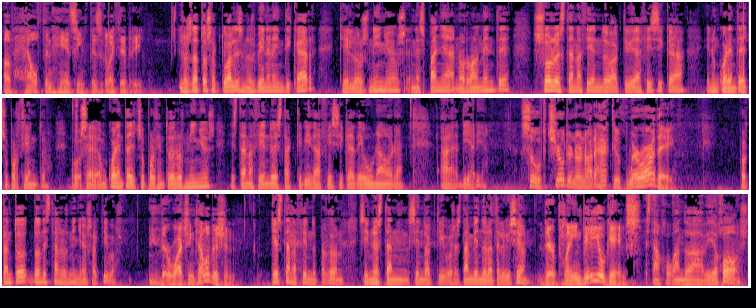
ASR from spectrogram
of health enhancing physical activity. Los datos actuales nos vienen a indicar que los niños en España normalmente solo están haciendo actividad física en un 48%. O sea, un 48% de los niños están haciendo esta actividad física de una hora uh, diaria. So if children are not active, where are they? Por tanto, ¿dónde están los niños activos? They're watching television. ¿Qué están haciendo, perdón, si no están siendo activos? ¿Están viendo la televisión? They're playing video games. Están jugando a videojuegos.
